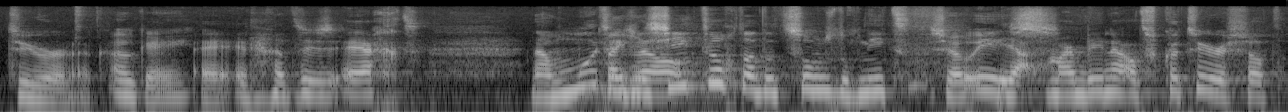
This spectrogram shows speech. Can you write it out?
Tuurlijk. Oké. Eh, Dat is echt. Nou moet Want je wel... ziet toch dat het soms nog niet zo is. Ja, maar binnen advocatuur is dat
